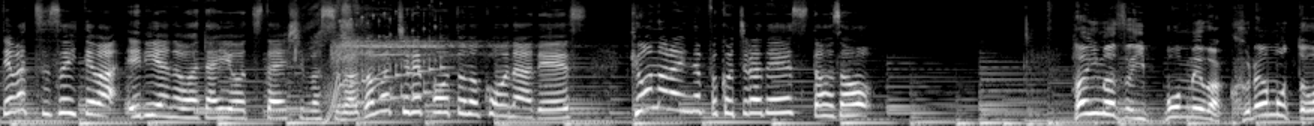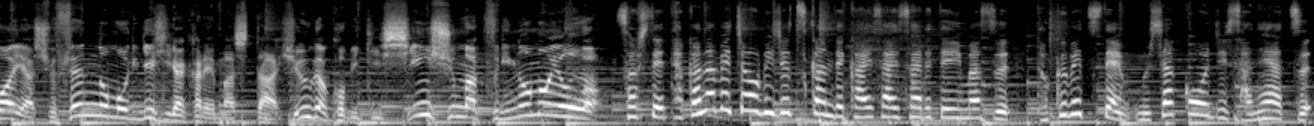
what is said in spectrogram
では続いてはエリアの話題をお伝えします。わがまちレポートのコーナーです。今日のラインナップこちらです。どうぞ。はいまず1本目は倉本彩主戦の森で開かれました日向小引新酒祭りの模様を。そして高鍋町美術館で開催されています特別展武者小路実篤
